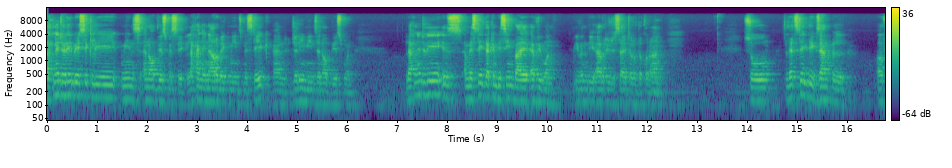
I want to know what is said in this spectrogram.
lahn jali basically means an obvious mistake. Lahn in Arabic means mistake and jali means an obvious one. Lahn jali is a mistake that can be seen by everyone, even the average reciter of the Quran. So let's take the example of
